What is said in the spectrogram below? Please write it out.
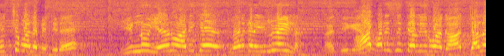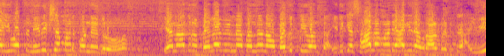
ಹೆಚ್ಚು ಮಳೆ ಬಿದ್ದಿದೆ. ಇನ್ನು ಏನು ಅಡಿಕೆ ಮೇಲ್ಗಡೆ ಇಲ್ಲವೇ ಇಲ್ಲ. ಆ ಪರಿಸ್ಥಿತಿಯಲ್ಲಿ ಇರುವಾಗ ಜನ ಇವತ್ತು ನಿರೀಕ್ಷೆ ಮಾಡ್ಕೊಂಡಿದ್ರು ಏನಾದ್ರೂ ಬೆಲೆ ವಿಮೆ ಬಂದ್ರೆ ನಾವು ಬದುಕ್ತೀವಿ ಅಂತ. ಇದಕ್ಕೆ ಸಾಲ ಮಾಡಿ ಆಗಿದೆ ಅವ್ರು ಆಲ್ರೆಡಿ ಈ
